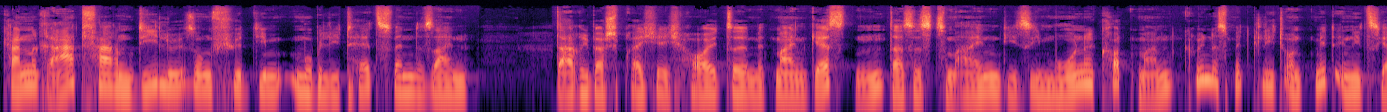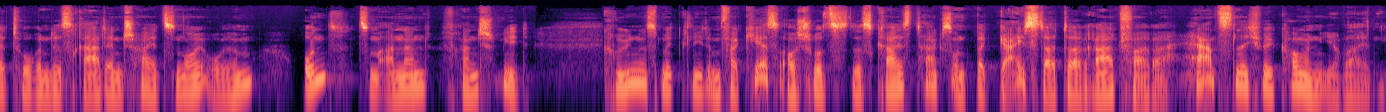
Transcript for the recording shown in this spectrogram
Kann Radfahren die Lösung für die Mobilitätswende sein? Darüber spreche ich heute mit meinen Gästen. Das ist zum einen die Simone Kottmann, grünes Mitglied und Mitinitiatorin des Radentscheids Neu-Ulm und zum anderen Franz Schmid, grünes Mitglied im Verkehrsausschuss des Kreistags und begeisterter Radfahrer. Herzlich willkommen, ihr beiden.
